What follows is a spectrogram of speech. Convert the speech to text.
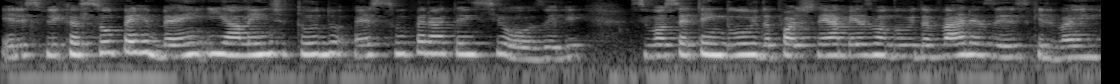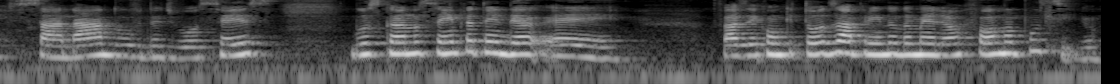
Ele explica super bem e, além de tudo, é super atencioso. Ele, se você tem dúvida, pode ter a mesma dúvida várias vezes, que ele vai sanar a dúvida de vocês, buscando sempre atender, é, fazer com que todos aprendam da melhor forma possível.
